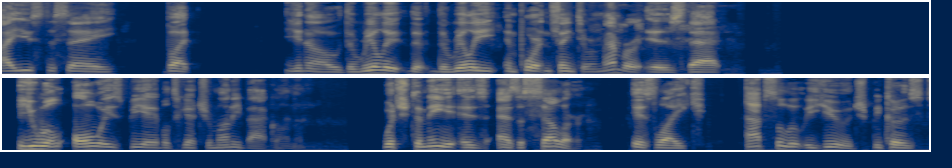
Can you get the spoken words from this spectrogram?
I used to say, but you know, the really the, the really important thing to remember is that you will always be able to get your money back on them, which to me is as a seller is like absolutely huge because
